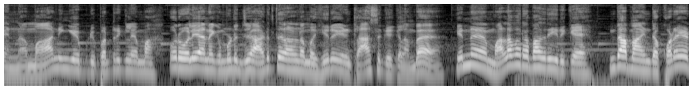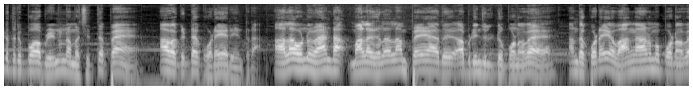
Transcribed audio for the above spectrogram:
என்னம்மா நீங்க இப்படி பண்றீங்களேம்மா? ஒரு வழியா அன்னைக்கு முடிஞ்சு அடுத்த நாள் நம்ம ஹீரோயின் கிளாஸுக்கு கிளம்ப என்ன மழை வர மாதிரி இருக்கே? இந்தாம்மா இந்த கொடையை எடுத்துட்டு போ அப்படின்னு நம்ம சித்தப்பேன் அவகிட்ட கொடையறின்றான் அதெல்லாம் ஒன்றும் வேண்டாம். மழைகளெல்லாம் பெய்யாது அப்படின்னு சொல்லிட்டு போனவ அந்த கொடையை வாங்காம போனவ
